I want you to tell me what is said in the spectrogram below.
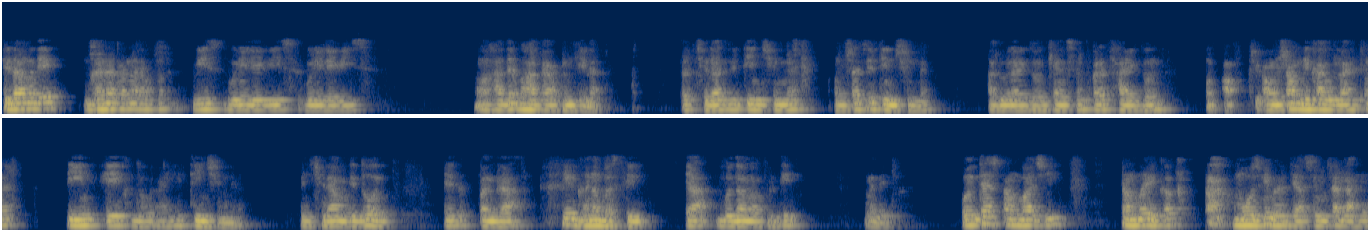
छेदामध्ये घन करणार आपण वीस गुणिले वीस गुणिले वीस. हा जर भाग आपण केला तर छेदातले तीन शून्य अंशाचे तीन शून्य. हा दोन आणि दोन कॅन्सल परत हा एक दोन. अंशामध्ये काय उरला आहे तर तीन एक दोन आणि तीन शून्य. छेदामध्ये दोन पंधरा हे घन बसतील त्या गोदामाकृती मध्ये. कोणत्या स्तंभाची स्तंभ एकक मोजणी भरते असे विचारलं आहे?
